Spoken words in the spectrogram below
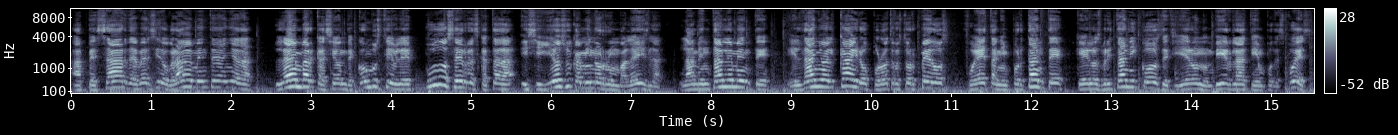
a pesar de haber sido gravemente dañada la embarcación de combustible pudo ser rescatada y siguió su camino rumbo a la isla. Lamentablemente, el daño al Cairo por otros torpedos fue tan importante que los británicos decidieron hundirla tiempo después.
